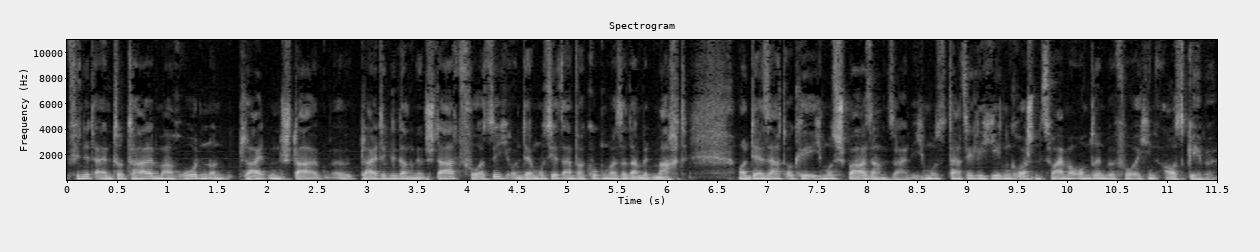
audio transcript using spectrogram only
findet einen total maroden und pleiten Sta äh, pleite gegangenen Staat vor sich und der muss jetzt einfach gucken, was er damit macht. Und der sagt, okay, ich muss sparsam sein. Ich muss tatsächlich jeden Groschen zweimal umdrehen, bevor ich ihn ausgebe.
